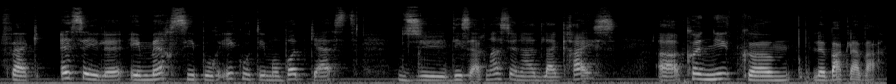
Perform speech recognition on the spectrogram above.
Fait essaye-le et merci pour écouter mon podcast du dessert national de la Grèce, connu comme le baklava.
